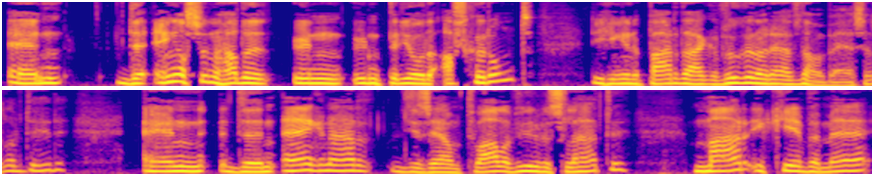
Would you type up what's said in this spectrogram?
En de Engelsen hadden hun, hun periode afgerond. Die gingen een paar dagen vroeger naar huis dan wij zelf deden. En de eigenaar die zei om 12 uur we sluiten. Maar ik geef bij mij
